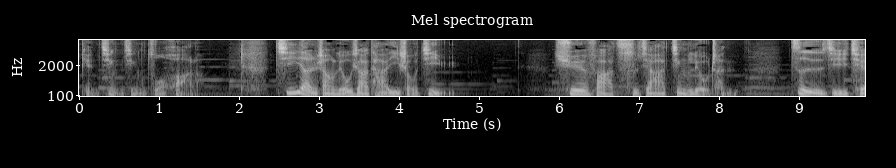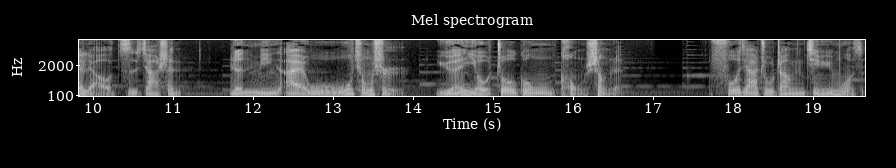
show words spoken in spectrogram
便静静作画了。鸡案上留下他一首寄语。削发辞家近六尘，自己且了自家身。人民爱物无穷事，原有周公孔圣人。佛家主张近于墨子，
